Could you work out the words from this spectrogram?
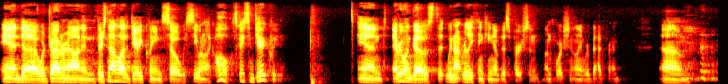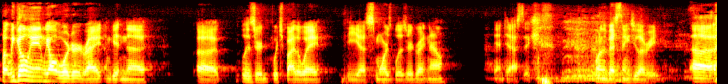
And uh, we're driving around, and there's not a lot of Dairy Queen, so we see one. I'm like, oh, let's go get some Dairy Queen. And everyone goes. We're not really thinking of this person, unfortunately. We're bad friends. Um, but we go in, we all order, right? I'm getting a, a Blizzard, which, by the way, the uh, s'mores Blizzard right now, fantastic. One of the best things you'll ever eat. Uh,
